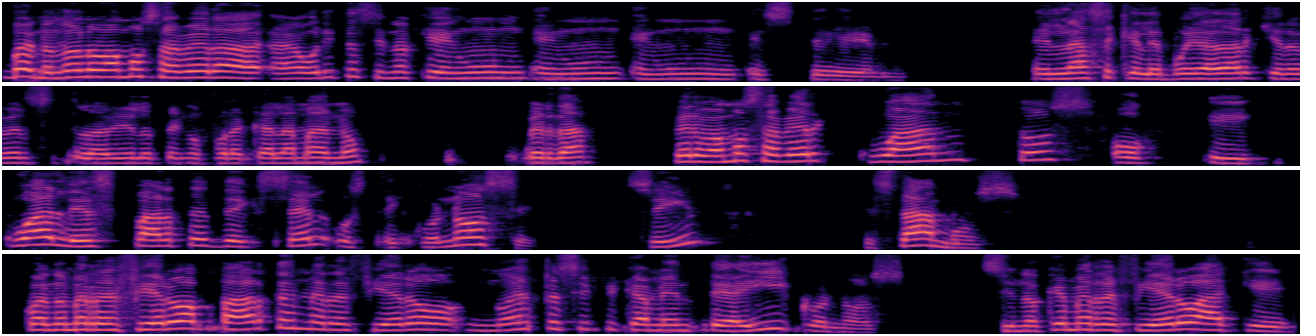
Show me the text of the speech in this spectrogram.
bueno, no lo vamos a ver ahorita, sino que en un, en un, en un, este, enlace que les voy a dar. Quiero ver si todavía lo tengo por acá a la mano, ¿verdad? Pero vamos a ver cuántos o eh, cuáles partes de Excel usted conoce, ¿sí? Estamos. Cuando me refiero a partes, me refiero no específicamente a iconos, sino que me refiero a que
